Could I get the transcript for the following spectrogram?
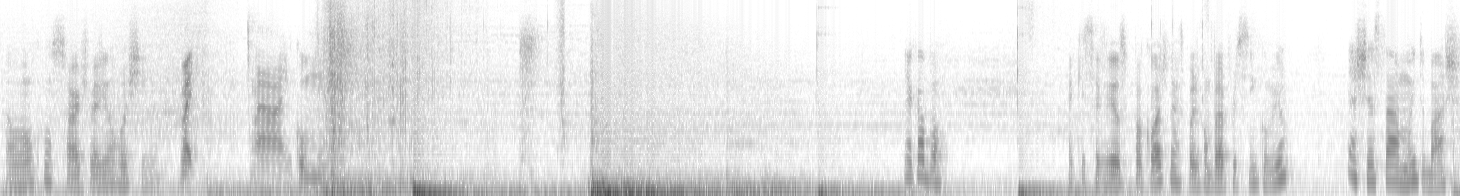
Então vamos com sorte, vai vir um roxinho. Vai! Ah, incomum. E acabou. Aqui você vê os pacotes, né? Você pode comprar por 5 mil. E a chance tá muito baixa.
